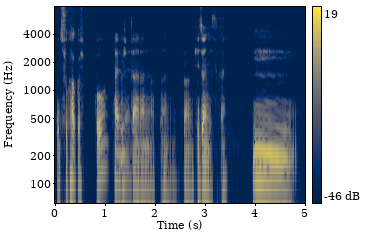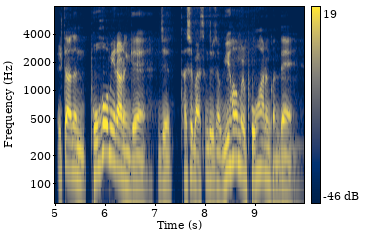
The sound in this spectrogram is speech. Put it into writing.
구축하고 싶고 살고 네. 싶다라는 어떤 그런 비전이 있을까요? 음, 일단은 보험이라는 게 이제 다시 말씀드리자면 위험을 보호하는 건데 음.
